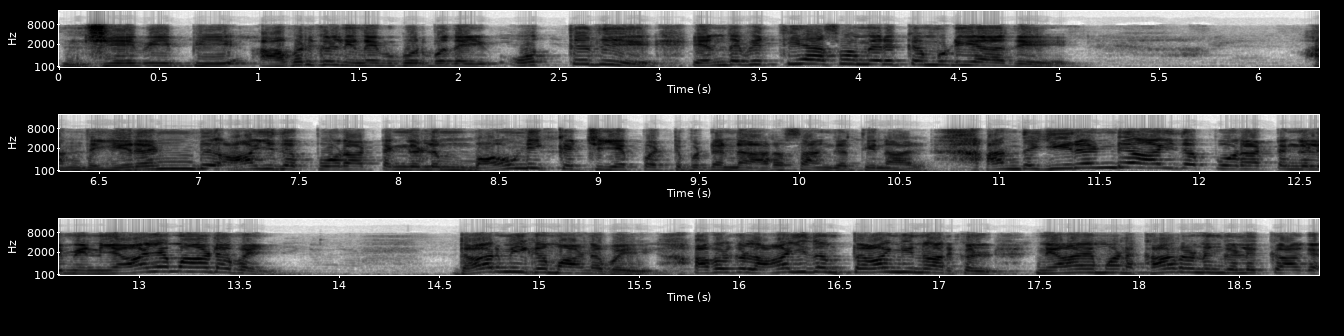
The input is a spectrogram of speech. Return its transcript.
ஜேவிபி அவர்கள் நினைவு கூர்வதை ஒத்தது. எந்த வித்தியாசமும் இருக்க முடியாது. அந்த இரண்டு ஆயுத போராட்டங்களும் மௌனிக்க செய்யப்பட்டு விட்டன அரசாங்கத்தினால். அந்த இரண்டு ஆயுத போராட்டங்களும் நியாயமானவை. தார்மீகமானவை. அவர்கள் ஆயுதம் தாங்கினார்கள். நியாயமான காரணங்களுக்காக.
